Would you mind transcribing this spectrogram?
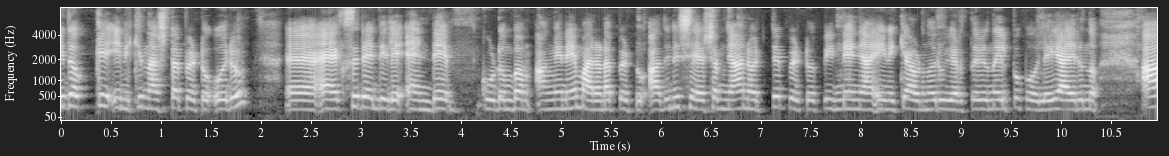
ഇതൊക്കെ എനിക്ക് നഷ്ടപ്പെട്ടു. ഒരു ആക്സിഡന്റിൽ എന്റെ കുടുംബം അങ്ങനെ മരണപ്പെട്ടു. അതിനുശേഷം ഞാൻ ഒറ്റപ്പെട്ടു. പിന്നെ ഞാൻ എനിക്ക് അവിടുന്ന് ഒരു ഉയർത്തെഴുന്നേൽപ്പ് പോലെയായിരുന്നു. ആ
